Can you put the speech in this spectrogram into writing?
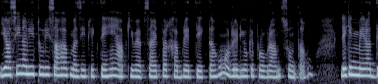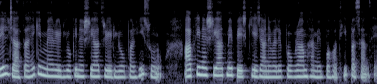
یاسین علی توری صاحب مزید لکھتے ہیں، آپ کی ویب سائٹ پر خبریں دیکھتا ہوں اور ریڈیو کے پروگرام سنتا ہوں۔ لیکن میرا دل چاہتا ہے کہ میں ریڈیو کی نشریات ریڈیو پر ہی سنوں۔ آپ کی نشریات میں پیش کیے جانے والے پروگرام ہمیں بہت ہی پسند ہے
